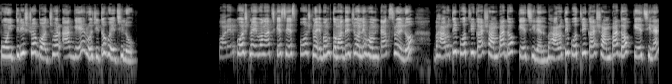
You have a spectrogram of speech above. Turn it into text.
পঁয়ত্রিশশো বছর আগে রচিত হয়েছিল। পরের প্রশ্ন এবং আজকে শেষ প্রশ্ন এবং তোমাদের জন্য হোম টাস্ক রইল, ভারতী পত্রিকার সম্পাদক কে ছিলেন? ভারতী পত্রিকার সম্পাদক কে ছিলেন?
